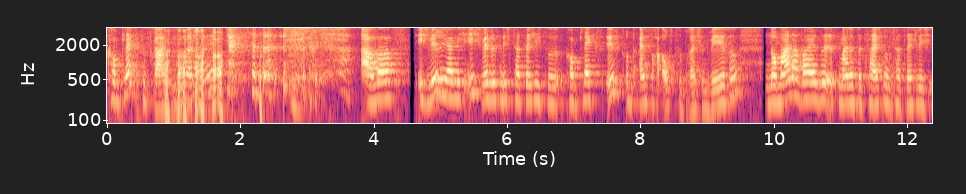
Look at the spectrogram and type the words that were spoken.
komplexe Frage, die du da stellst. Aber ich wäre ja nicht ich, wenn es nicht tatsächlich so komplex ist und einfach aufzubrechen wäre. Normalerweise ist meine Bezeichnung tatsächlich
